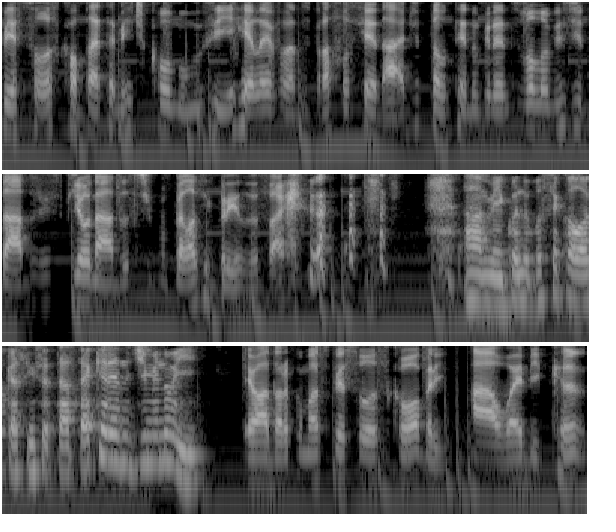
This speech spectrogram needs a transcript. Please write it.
pessoas completamente comuns e irrelevantes para a sociedade estão tendo grandes volumes de dados espionados, tipo, pelas empresas, saca? Amém. Quando você coloca assim, você tá até querendo diminuir. Eu adoro como as pessoas cobrem a webcam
